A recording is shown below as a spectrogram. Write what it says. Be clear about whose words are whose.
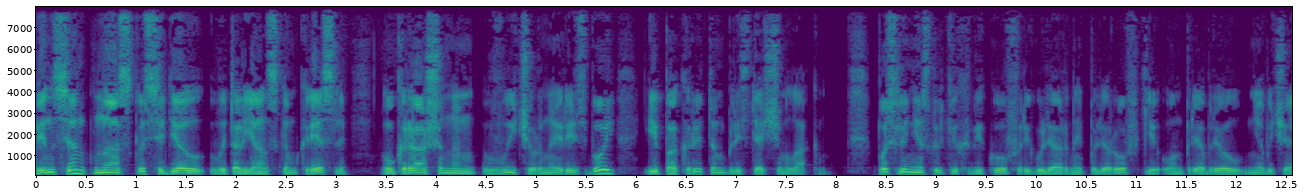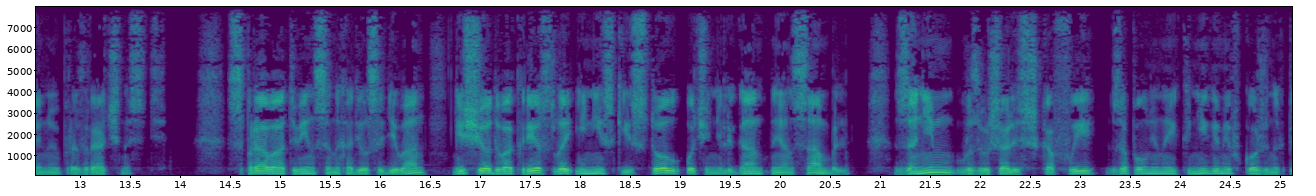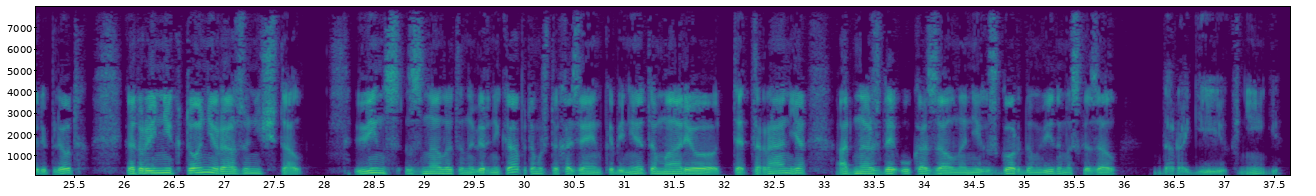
Speaker 1: Винсент Наско сидел в итальянском кресле, украшенном вычурной резьбой и покрытым блестящим лаком. После нескольких веков регулярной полировки он приобрел необычайную прозрачность. Справа от Винса находился диван, еще два кресла и низкий стол, очень элегантный ансамбль. За ним возвышались шкафы, заполненные книгами в кожаных переплетах, которые никто ни разу не читал. Винс знал это наверняка, потому что хозяин кабинета Марио Тетранья однажды указал на них с гордым видом и сказал «Дорогие книги»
